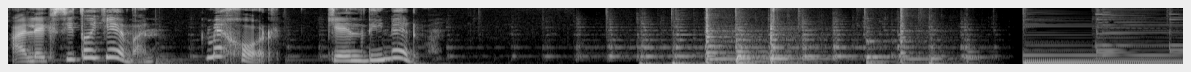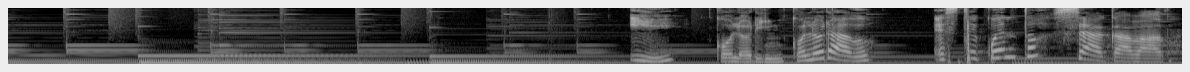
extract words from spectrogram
al éxito llevan mejor que el dinero. Y, colorín colorado, este cuento se ha acabado.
